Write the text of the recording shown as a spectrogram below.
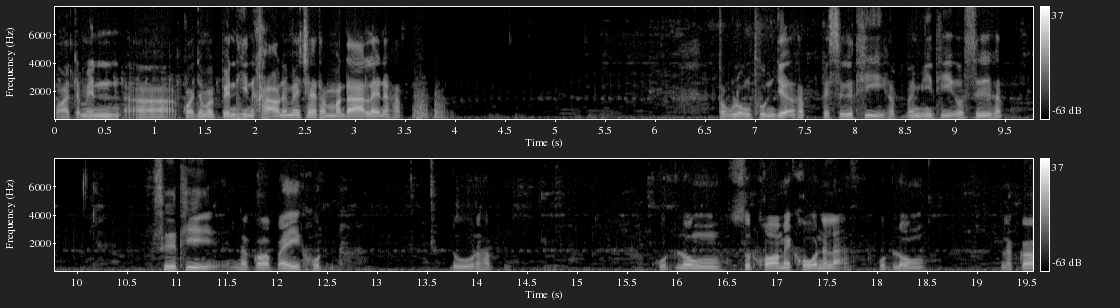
กว่าจะเป็นกว่าจะมาเป็นหินขาวนี่ไม่ใช่ธรรมดาเลยนะครับ ต้องลงทุนเยอะครับ ไปซื้อที่ครับ ไม่มีที่ก็ซื้อครับ ซื้อที่แล้วก็ไปขุดดูนะครับ ขุดลงสุดคอไม่โคนนั่นแหละขุดลง แล้วก็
